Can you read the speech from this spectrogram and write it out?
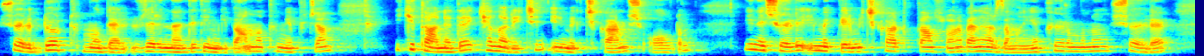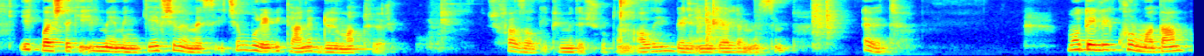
Şöyle 4 model üzerinden dediğim gibi anlatım yapacağım. 2 tane de kenarı için ilmek çıkarmış oldum. Yine şöyle ilmeklerimi çıkardıktan sonra ben her zaman yapıyorum bunu. Şöyle ilk baştaki ilmeğimin gevşememesi için buraya bir tane düğüm atıyorum. Şu fazlalık ipimi de şuradan alayım beni engellemesin. Evet. Modeli kurmadan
